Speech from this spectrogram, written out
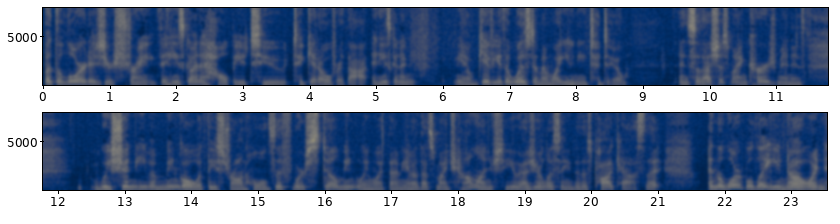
but the Lord is your strength and He's going to help you to to get over that. And He's going to, you know, give you the wisdom and what you need to do. And so that's just my encouragement is we shouldn't even mingle with these strongholds if we're still mingling with them. You know, that's my challenge to you as you're listening to this podcast that and the Lord will let you know and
